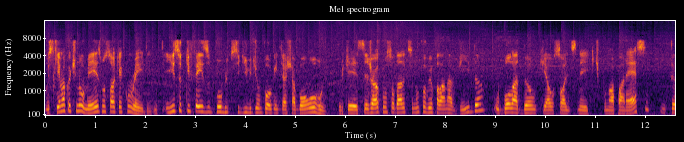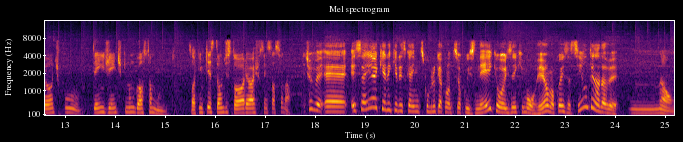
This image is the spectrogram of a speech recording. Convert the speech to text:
O esquema continua o mesmo, só que é com Raiden. E Isso que fez o público se dividir um pouco entre achar bom ou ruim. Porque você joga com um soldado que você nunca ouviu falar na vida, o boladão, que é o Solid Snake, tipo, não aparece. Então, tipo, tem gente que não gosta muito. Só que em questão de história eu acho sensacional. Deixa eu ver, é, esse aí é aquele que eles querem descobrir o que aconteceu com o Snake, ou o Snake morreu, uma coisa assim, ou não tem nada a ver? Hum, Não,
